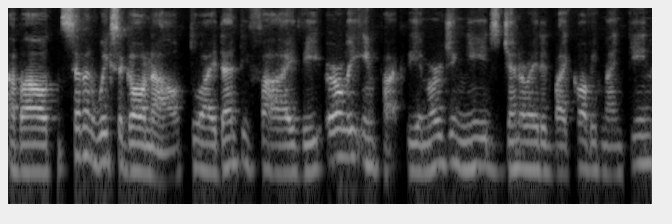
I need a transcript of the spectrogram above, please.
about seven weeks ago now to identify the early impact, the emerging needs generated by COVID 19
